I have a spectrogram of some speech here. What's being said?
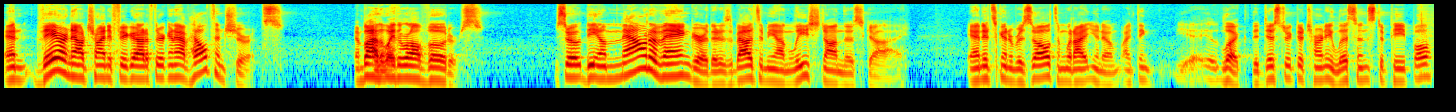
And they are now trying to figure out if they're going to have health insurance. And by the way, they're all voters. So the amount of anger that is about to be unleashed on this guy, and it's going to result in what I, you know, I think, look, the district attorney listens to people.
